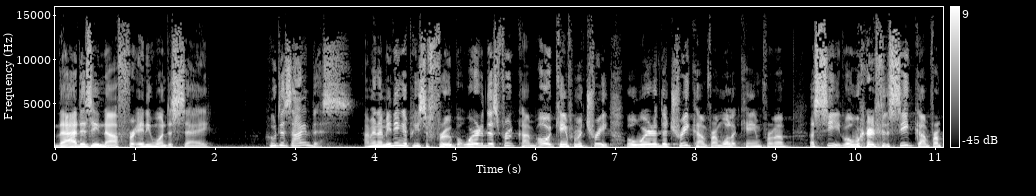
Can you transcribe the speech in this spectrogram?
that is enough for anyone to say, Who designed this? I mean, I'm eating a piece of fruit, but where did this fruit come? Oh, it came from a tree. Well, where did the tree come from? Well, it came from a, a seed. Well, where did the seed come from?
